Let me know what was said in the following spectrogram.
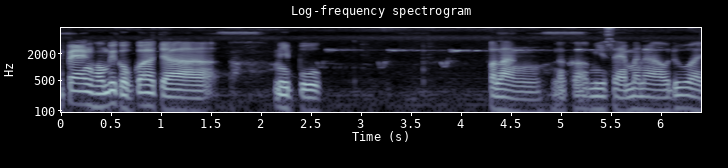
ที่แปลงของพี่กบก็จะมีปลูกฝรั่งแล้วก็มีแซมมะนาวด้วย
